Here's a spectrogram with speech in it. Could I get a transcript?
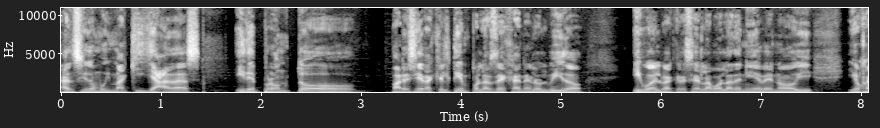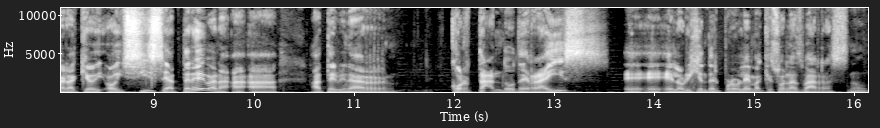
han sido muy maquilladas y de pronto pareciera que el tiempo las deja en el olvido y vuelve a crecer la bola de nieve, ¿no? Y, y ojalá que hoy, hoy sí se atrevan a, a, terminar cortando de raíz eh, eh, el origen del problema, que son las barras, ¿no?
